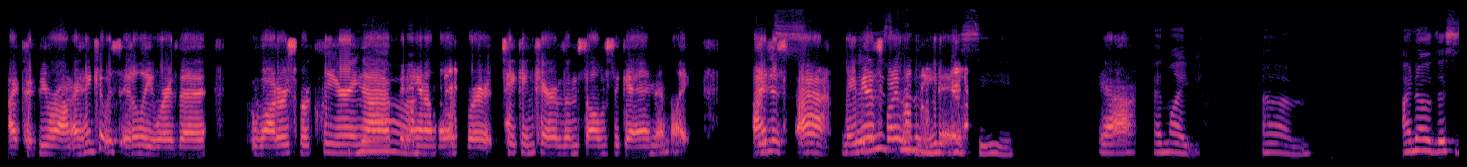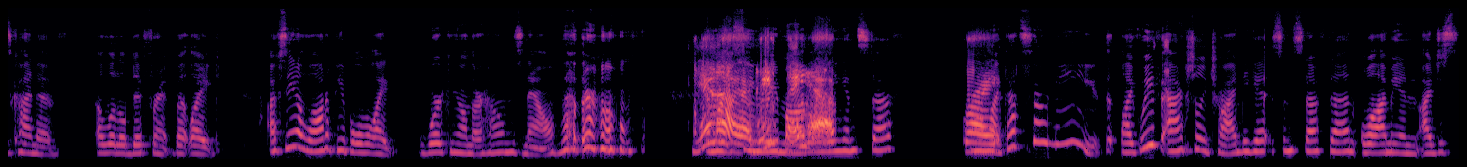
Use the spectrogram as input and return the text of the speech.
I could be wrong. I think it was Italy where the waters were clearing yeah. up and animals were taking care of themselves again and like I it's, just ah maybe that's what it needed. To see. Yeah. And like um I know this is kind of a little different, but like I've seen a lot of people like working on their homes now that they're home. Yeah, and, like, remodeling and stuff. Right. Like that's so neat. Like we've actually tried to get some stuff done. Well, I mean, I just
